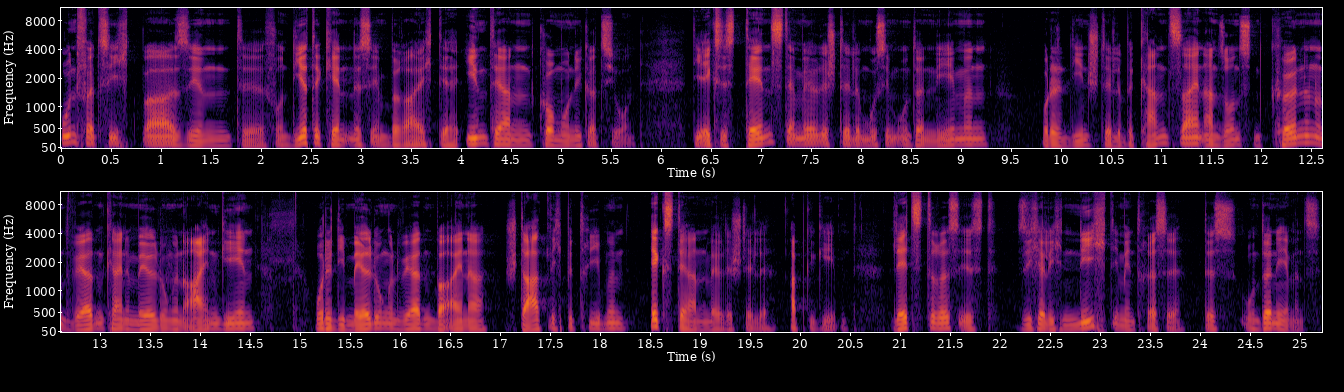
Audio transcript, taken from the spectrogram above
unverzichtbar sind äh, fundierte Kenntnisse im Bereich der internen Kommunikation. Die Existenz der Meldestelle muss im Unternehmen oder der Dienststelle bekannt sein. Ansonsten können und werden keine Meldungen eingehen oder die Meldungen werden bei einer staatlich betriebenen externen Meldestelle abgegeben. Letzteres ist sicherlich nicht im Interesse des Unternehmens.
